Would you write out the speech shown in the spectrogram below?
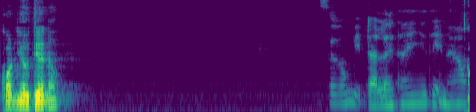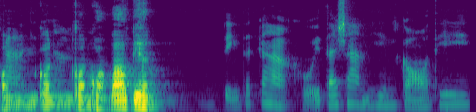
còn nhiều tiền không không biết trả lời thầy như thế nào còn cả như còn thế nào. còn khoảng bao tiền? tính tất cả khối tài sản hiện có thì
